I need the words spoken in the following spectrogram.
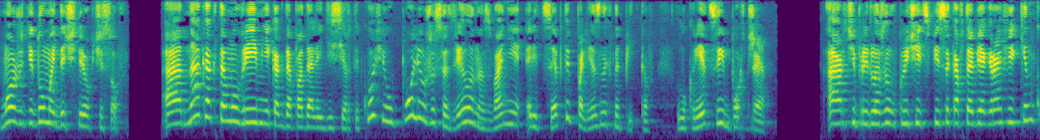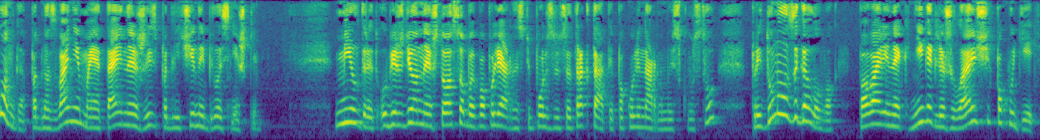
«Можете думать до четырех часов». Однако к тому времени, когда подали десерт и кофе, у Поли уже созрело название «Рецепты полезных напитков» Лукреции Борджия. Арчи предложил включить в список автобиографии Кинг-Конга под названием «Моя тайная жизнь под личиной Белоснежки». Милдред, убежденная, что особой популярностью пользуются трактаты по кулинарному искусству, придумала заголовок «Поваренная книга для желающих похудеть»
